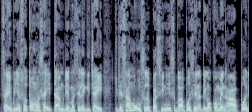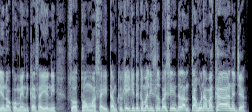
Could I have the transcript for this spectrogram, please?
saya punya sotong masak hitam dia masih lagi cair. Kita sambung selepas ini sebab apa saya nak tengok komen. Apa dia nak komen dekat saya ni? Sotong masak hitam. Okey, kita kembali selepas ini dalam tahu nak makan aja.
